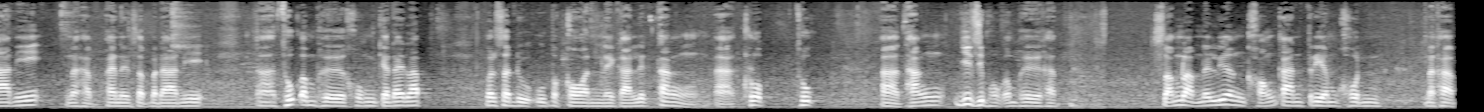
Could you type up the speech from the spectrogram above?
ดาห์นี้นะครับ ภายในสัปดาห์นี้ทุกอำเภอคงจะได้รับวัสดุอุปกรณ์ในการเลือกตั้งครบทุก ทั้ง 26 อำเภอครับสำหรับในเรื่องของการเตรียมคนนะครับ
